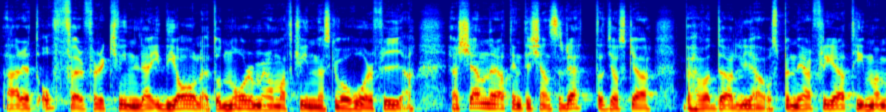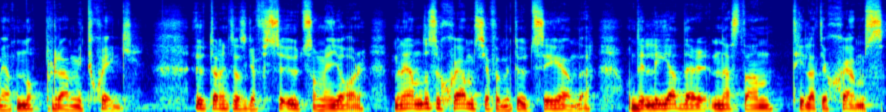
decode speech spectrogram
är ett offer för det kvinnliga idealet och normer om att kvinnor ska vara hårfria. Jag känner att det inte känns rätt att jag ska behöva dölja och spendera flera timmar med att noppra mitt skägg utan att jag ska se ut som jag gör. Men ändå så skäms jag för mitt utseende. Och det leder nästan till att jag skäms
